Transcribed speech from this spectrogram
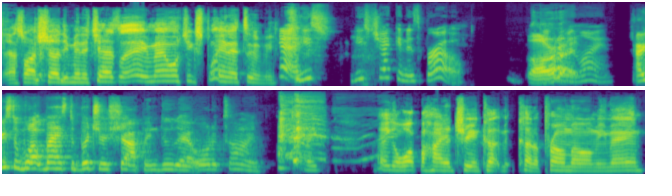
That's why I shoved him in the chest. Like, hey man, why don't you explain that to me? Yeah, he's he's checking his bro. All He's right. in line. I used to walk past the butcher shop and do that all the time. Like, how you gonna walk behind a tree and cut cut a promo on me, man?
